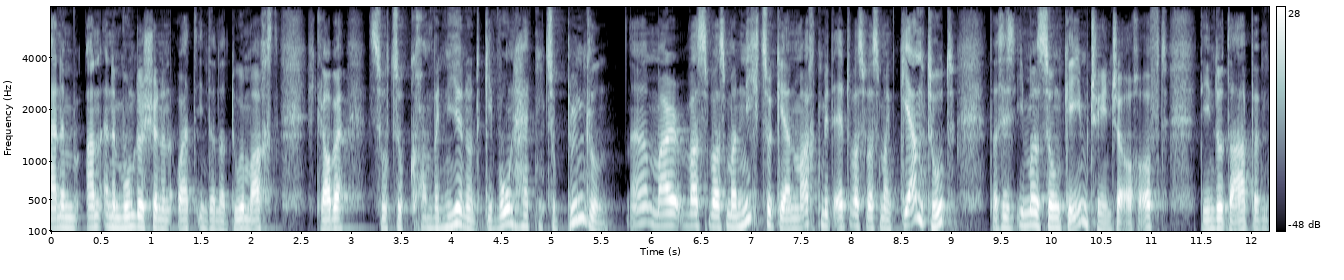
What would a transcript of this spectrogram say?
einem, an einem wunderschönen Ort in der Natur machst. Ich glaube, so zu kombinieren und Gewohnheiten zu bündeln, ja, mal was, was man nicht so gern macht mit etwas, was man gern tut, das ist immer so ein Gamechanger auch oft, den du da beim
